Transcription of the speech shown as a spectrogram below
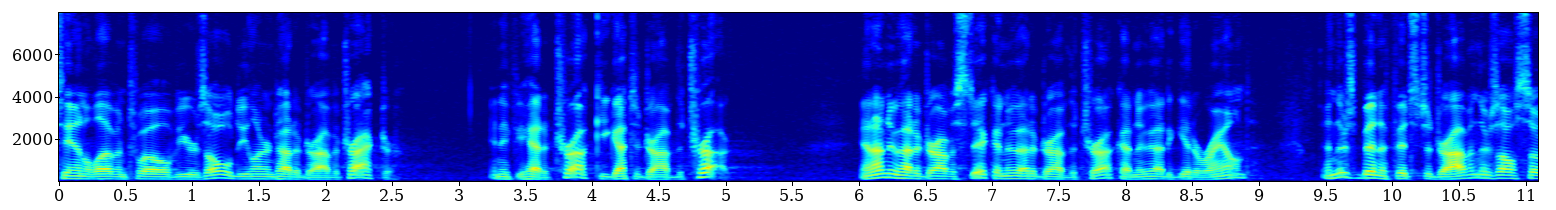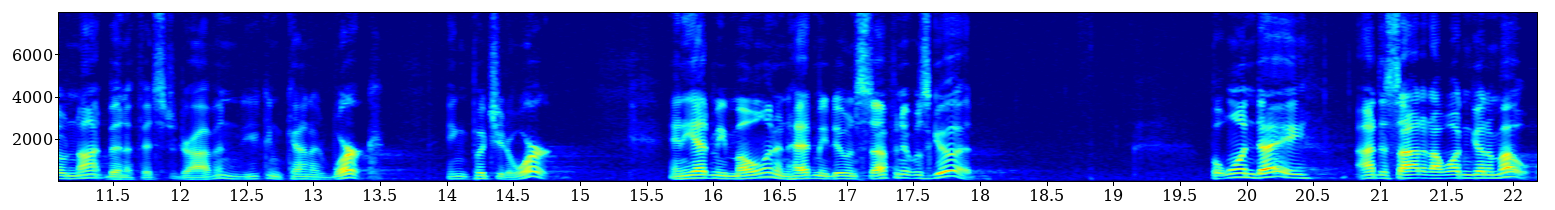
10, 11, 12 years old, you learned how to drive a tractor. And if you had a truck, you got to drive the truck. And I knew how to drive a stick, I knew how to drive the truck, I knew how to get around. And there's benefits to driving, there's also not benefits to driving. You can kind of work, he can put you to work. And he had me mowing and had me doing stuff, and it was good. But one day, I decided I wasn't going to mow.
